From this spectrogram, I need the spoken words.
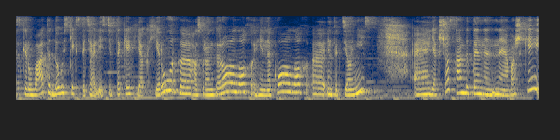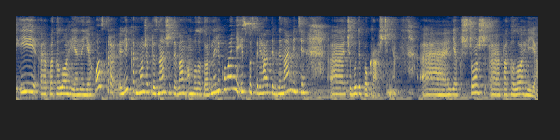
скерувати до вузьких спеціалістів, таких як хірург, гастроентеролог, гінеколог, інфекціоніст. Е, Якщо стан дитини не важкий і е, патологія не є гостра, лікар може призначити вам амбулаторне лікування і спостерігати в динаміці, е, чи буде покращення. Якщо ж патологія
